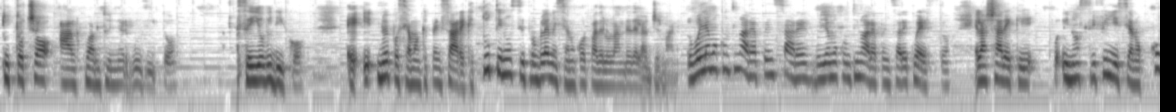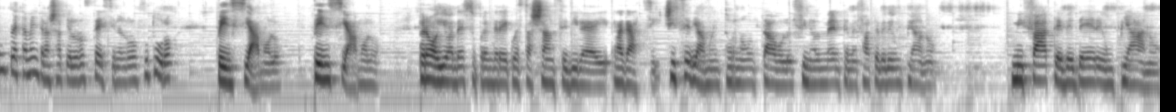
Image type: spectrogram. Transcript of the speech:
tutto ciò ha alquanto innervosito. Se io vi dico e noi possiamo anche pensare che tutti i nostri problemi siano colpa dell'Olanda e della Germania. Lo vogliamo continuare a pensare? Vogliamo continuare a pensare questo e lasciare che i nostri figli siano completamente lasciati a loro stessi nel loro futuro? Pensiamolo, pensiamolo. Però io adesso prenderei questa chance e direi, ragazzi, ci sediamo intorno a un tavolo e finalmente mi fate vedere un piano. Mi fate vedere un piano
